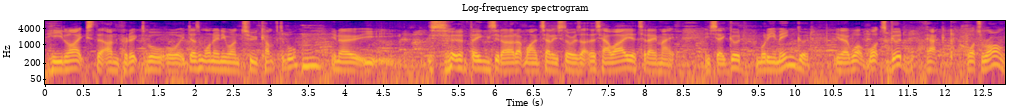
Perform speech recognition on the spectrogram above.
He likes the unpredictable, or he doesn't want anyone too comfortable. Hmm. You know, you, certain things. You know, I don't mind telling stories like this. How are you today, mate? And you say good. What do you mean good? You know, what what's good? How, what's wrong?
